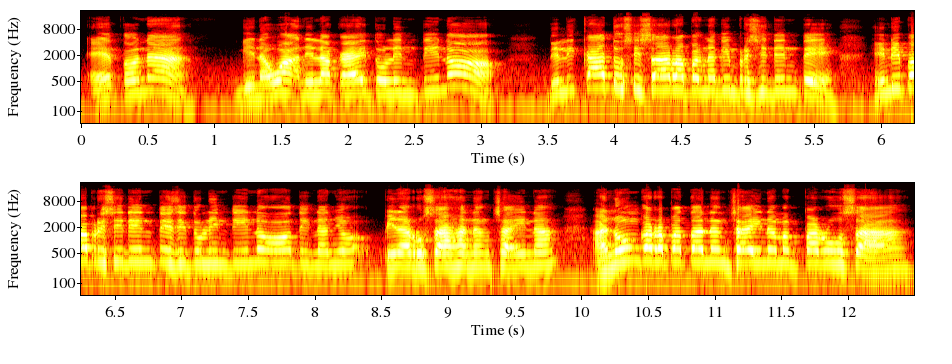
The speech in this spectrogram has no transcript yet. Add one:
eto na. Ginawa nila kay Tolentino. Delikado si Sara pag naging presidente. Hindi pa presidente si Tolentino, oh, tingnan nyo, pinarusahan ng China. Anong karapatan ng China magparusa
